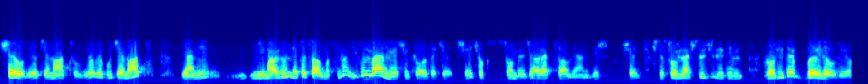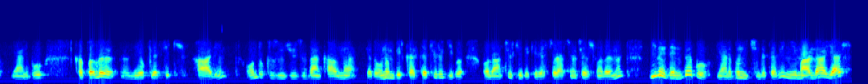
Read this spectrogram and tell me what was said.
şey oluyor, cemaat oluyor ve bu cemaat yani mimarlığın nefes almasına izin vermiyor. Çünkü oradaki şey çok son derece araçsal yani bir şey. İşte soylulaştırıcı dediğim rolü de böyle oluyor. Yani bu kapalı e, neoklasik halin 19. yüzyıldan kalma ya da onun bir karikatürü gibi olan Türkiye'deki restorasyon çalışmalarının bir nedeni de bu. Yani bunun içinde tabii mimarlığa yer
